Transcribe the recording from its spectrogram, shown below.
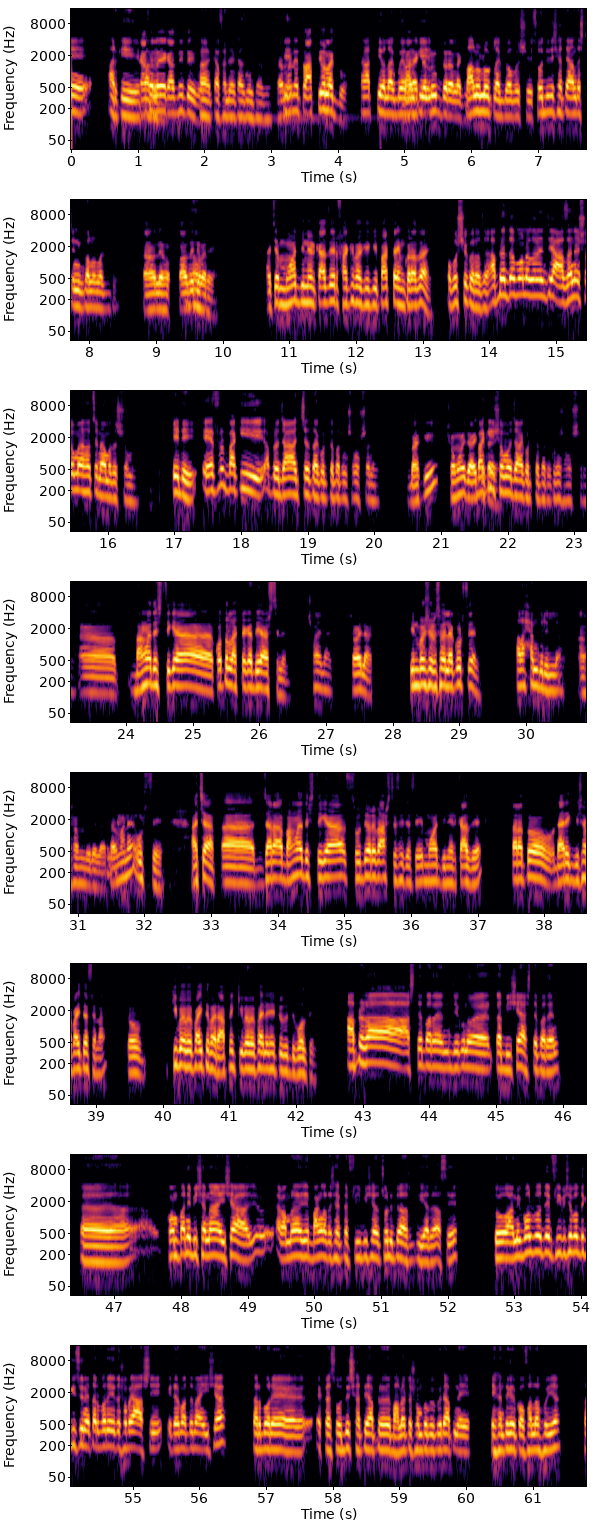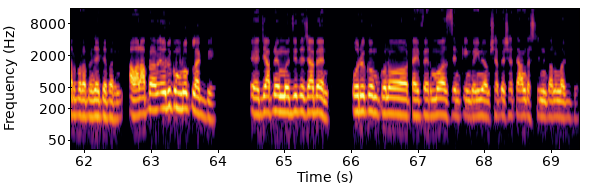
আর কি কাফেল পাবেন। হয়ে কাজ নিতে হবে হ্যাঁ কাফেলে কাজ নিতে হবে। তার মানে তো আত্মীয় লাগবে? আত্মীয় লাগবে এমনকি লোক ধরা লাগবে? ভালো লোক লাগবে অবশ্যই। সৌদিদের সাথে আন্ডারস্ট্যান্ডিং ভালো লাগবে। তাহলে পাওয়া যেতে হ্যাঁ। পারে। আচ্ছা মুয়াজ্জিনের কাজের ফাঁকে ফাঁকে কি পার্ট টাইম করা যায়? অবশ্যই করা যায়। আপনি তো মনে করেন যে আজানের সময় হচ্ছে আমাদের সময়। আচ্ছা। এটাই। এরপর বাকি আপনি যা ইচ্ছা তা করতে পারেন সমস্যা নেই। বাকি সময় যায় বাকি সময় যা করতে পারেন কোনো সমস্যা নেই। বাংলাদেশ থেকে কত লাখ টাকা দিয়ে আসছিলেন? ছয় লাখ। ছয় লাখ। তিন বছর ছয় লাখ উঠছেন? আলহামদুলিল্লাহ। আলহামদুলিল্লাহ তার মানে উঠছে। আচ্ছা যারা বাংলাদেশ থেকে সৌদি আরবে আসতে চাইতেছে মুয়াজ্জিনের কাজে তারা তো ডাইরেক্ট ভিসা পাইতেছে না। তো কীভাবে পাইতে পারে? আপনি কীভাবে পাইলেন একটু যদি বলতেন। আপনারা আসতে পারেন যে কোনো একটা বিষয়ে আসতে পারেন। কোম্পানি বিষয় না ইসা আমরা যে বাংলাদেশে একটা ফ্রি বিষয় চলিত আর কি আর আছে। তো আমি বলব যে ফ্রি বিষয় বলতে কিছু নেই, তারপরে এটা সবাই আসে, এটার মাধ্যমে আইসা, তারপরে একটা সৌদির সাথে আপনার ভালো একটা সম্পর্ক করে আপনি এখান থেকে কফালা হইয়া তারপর আপনি যাইতে পারেন। আবার আপনার এরকম লোক লাগবে যে আপনি মসজিদে যাবেন, ওরকম কোনো টাইপের মোয়াজ্জিন কিংবা ইমাম সাহেবের সাথে আন্ডারস্ট্যান্ডিং ভালো লাগবে।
